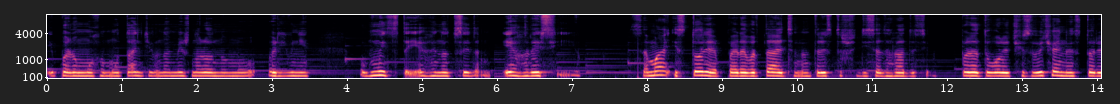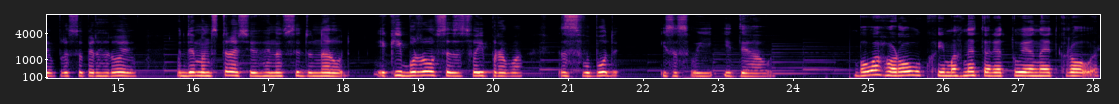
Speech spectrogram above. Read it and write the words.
і перемога мутантів на міжнародному рівні вмить стає геноцидом і агресією. Сама історія перевертається на 360 градусів, перетворюючи звичайну історію про супергероїв у демонстрацію геноциду народу, який боровся за свої права, за свободу і за свої ідеали. Була Роук і Магнета рятує Найткролер,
